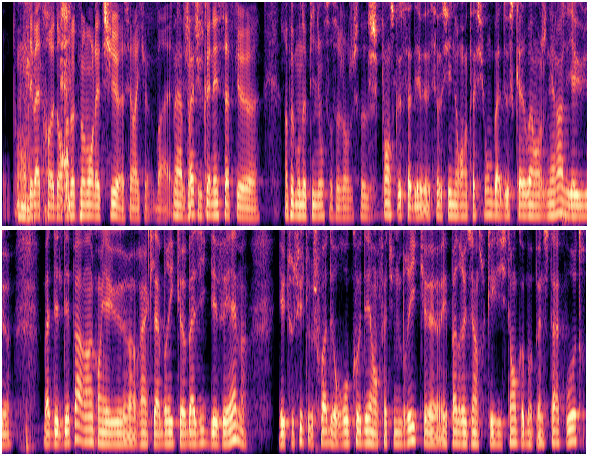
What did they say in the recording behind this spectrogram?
On peut en débattre dans un autre moment là-dessus. C'est vrai que bah, Mais les gens après, qui me je- connaissent savent que un peu mon opinion sur ce genre de choses. Je pense que ça, dé- c'est aussi une orientation bah, de Scalway en général. Il y a eu, euh, bah, dès le départ, hein, quand il y a eu euh, rien que la brique euh, basique des VM, il y a eu tout de suite le choix de recoder en fait une brique euh, et pas de réutiliser un truc existant comme OpenStack ou autre,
